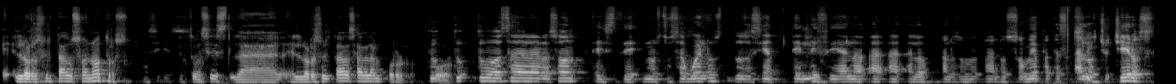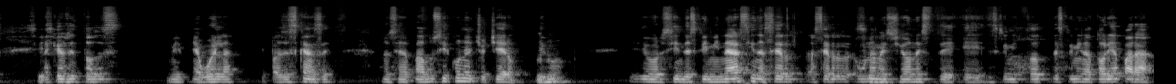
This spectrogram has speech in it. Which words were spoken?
eh, los resultados son otros. Así es. Entonces, los resultados hablan por... Tú, Tú, vas a dar la razón. Este, nuestros abuelos nos decían, tenle fe a, los, a, los, homeópatas, a los chocheros. en aquellos entonces, mi, abuela, que paz descanse, nos decía, vamos a ir con el chochero. digo, digo, sin discriminar, sin hacer, hacer una mención este, eh, discriminatoria para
